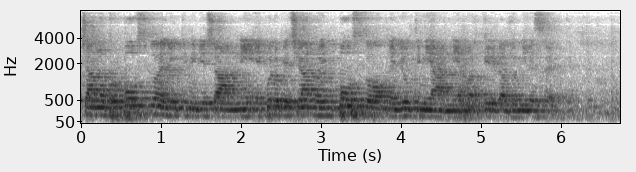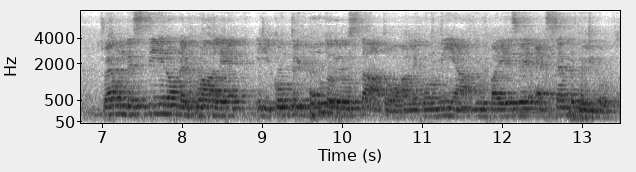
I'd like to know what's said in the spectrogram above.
ci hanno proposto negli ultimi dieci anni e quello che ci hanno imposto negli ultimi anni a partire dal 2007 cioè un destino nel quale il contributo dello Stato all'economia di un paese è sempre più ridotto.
